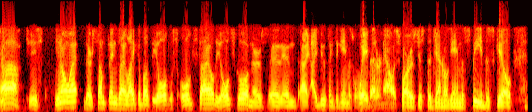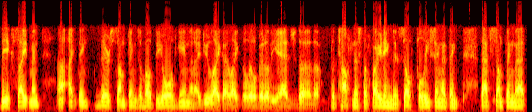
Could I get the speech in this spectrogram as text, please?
Ah, geez. You know what? There's some things I like about the old old style, the old school, and there's and, and I, I do think the game is way better now as far as just the general game, the speed, the skill, the excitement. Uh, I think there's some things about the old game that I do like. I like the little bit of the edge, the the, the toughness, the fighting, the self policing. I think that's something that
